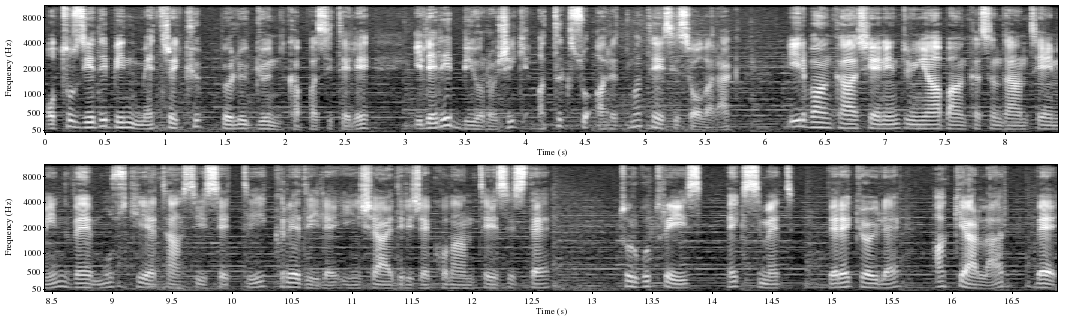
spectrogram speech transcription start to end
37 bin metreküp bölü gün kapasiteli ileri biyolojik atık su arıtma tesisi olarak İlbank AŞ'nin Dünya Bankası'ndan temin ve Muski'ye tahsis ettiği krediyle inşa edilecek olan tesiste Turgut Reis, Peksimet, Dereköyle, Akyarlar ve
